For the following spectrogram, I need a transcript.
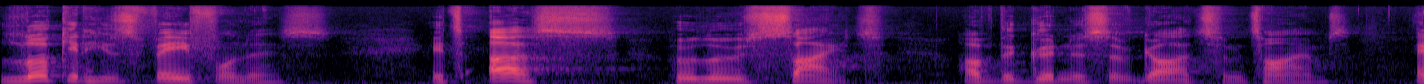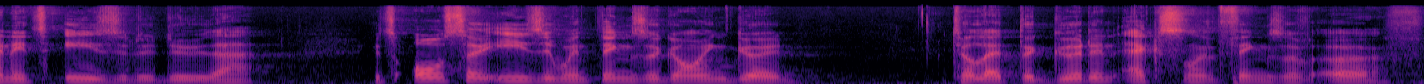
Look at his faithfulness. It's us who lose sight of the goodness of God sometimes. And it's easy to do that. It's also easy when things are going good to let the good and excellent things of earth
